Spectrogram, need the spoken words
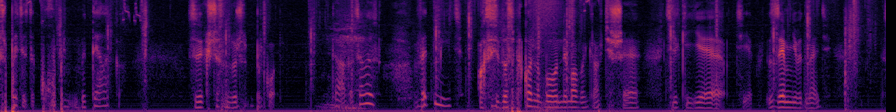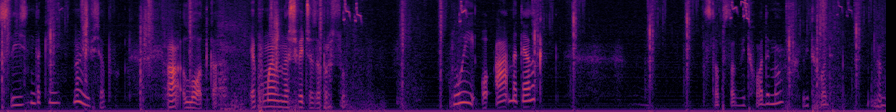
Зробити такого блін, метелика. Це, якщо чесно, дуже прикольно. Так, а це нас ведмідь. А, кстати, досить прикольно, бо нема в Майнкрафті ще тільки є ці як зимні ведмеді. Слізень такий, ну і все. А, лодка. Я, по-моєму, вона швидше запросу. Ой, о, а, метелик. Стоп, стоп, відходимо. Відходимо. Нам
